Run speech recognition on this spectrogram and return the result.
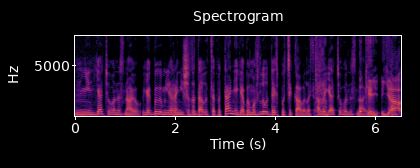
ні, я цього не знаю. Якби ви мені раніше задали це питання, я би можливо десь поцікавилась, але я цього не знаю. Окей, я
